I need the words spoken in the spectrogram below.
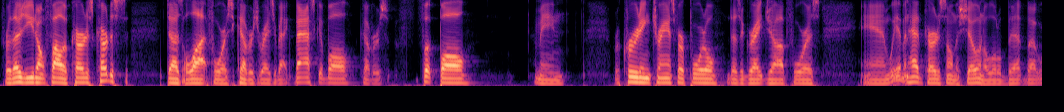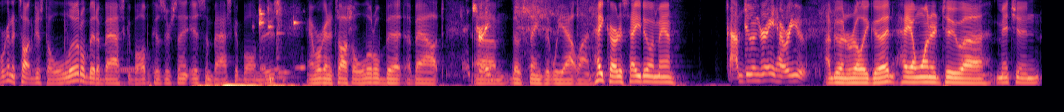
For those of you who don't follow Curtis, Curtis does a lot for us. He covers Razorback basketball, covers football. I mean, recruiting, transfer portal, does a great job for us. And we haven't had Curtis on the show in a little bit, but we're going to talk just a little bit of basketball because there is some basketball news, and we're going to talk a little bit about um, those things that we outlined. Hey, Curtis, how you doing, man? I'm doing great. How are you? I'm doing really good. Hey, I wanted to uh, mention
